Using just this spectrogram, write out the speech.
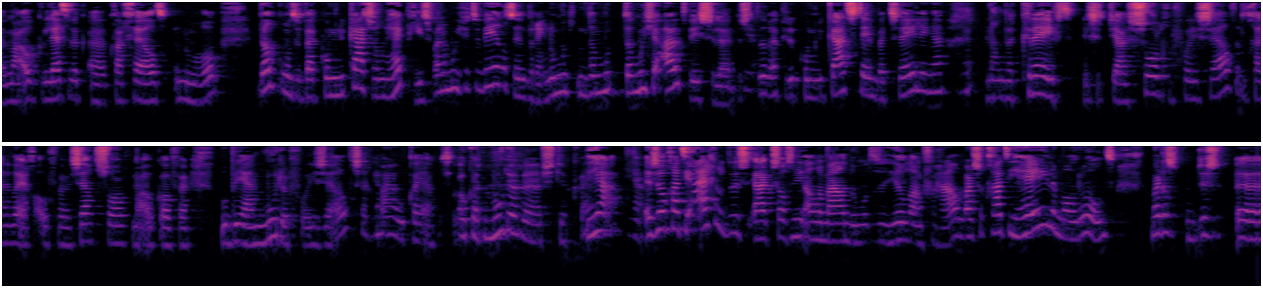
eh, maar ook letterlijk eh, qua geld, noem maar op. Dan komt het bij communicatie. Dan heb je iets, maar dan moet je het de wereld inbrengen. Dan moet, dan moet, dan moet je uitwisselen. Dus Ja. dan heb je de communicatiethema bij tweelingen. Ja. En dan bij kreeft is het juist zorgen voor jezelf. En dat gaat heel erg over zelfzorg, maar ook over hoe ben jij moeder voor jezelf, zeg maar. Hoe kan jij... Ook het moederstuk. Hè? Ja. En zo gaat hij eigenlijk dus, ja, ik zal ze niet allemaal doen, want het is een heel lang verhaal, maar zo gaat hij helemaal rond. Maar dat is dus eh,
